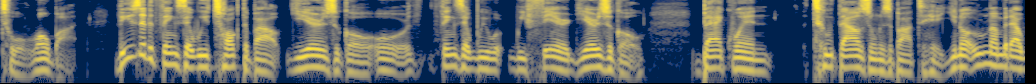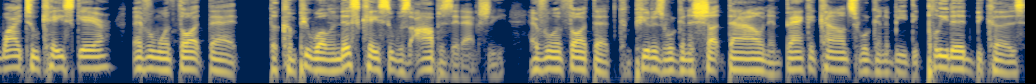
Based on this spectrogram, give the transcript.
to a robot. These are the things that we talked about years ago or things that we we feared years ago back when 2000 was about to hit. You know, remember that Y2K scare? Everyone thought that the well, in this case, it was opposite actually. Everyone thought that computers were going to shut down and bank accounts were going to be depleted because,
